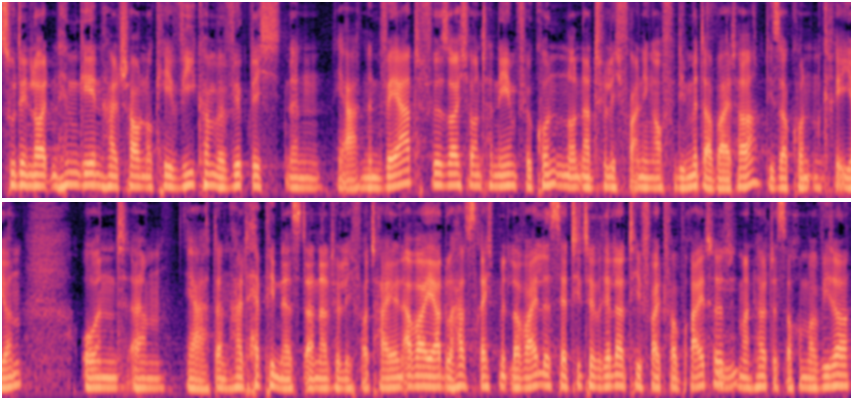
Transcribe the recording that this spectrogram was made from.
zu den Leuten hingehen, halt schauen, okay, wie können wir wirklich einen, ja, einen Wert für solche Unternehmen, für Kunden und natürlich vor allen Dingen auch für die Mitarbeiter dieser Kunden kreieren und ähm, ja, dann halt Happiness dann natürlich verteilen. Aber ja, du hast recht, mittlerweile ist der Titel relativ weit verbreitet. Mhm. Man hört es auch immer wieder.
